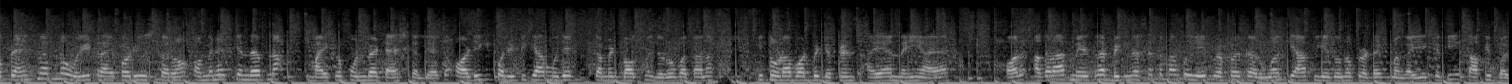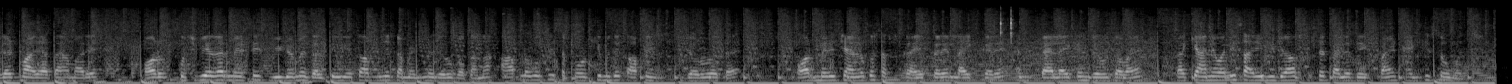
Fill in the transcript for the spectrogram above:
फ्रेंड्स, मैं अपना वही ट्राईपॉड यूज़ कर रहा हूँ और मैंने इसके अंदर अपना माइक्रोफोन भी अटैच कर लिया है। तो ऑडियो की क्वालिटी क्या मुझे कमेंट बॉक्स में ज़रूर बताना कि थोड़ा बहुत भी डिफरेंस आया या नहीं आया। और अगर आप मेरी तरह बिगनर्स हैं तो मैं आपको यही प्रेफर करूँगा कि आप ये दोनों प्रोडक्ट मंगाइए, क्योंकि ये काफ़ी बजट में आ जाता है हमारे। और कुछ भी अगर मेरे से इस वीडियो में गलती हुई है तो आप मुझे कमेंट में ज़रूर बताना। आप लोगों की सपोर्ट की मुझे काफ़ी ज़रूरत है। और मेरे चैनल को सब्सक्राइब करें लाइक करें एंड बेल आइकन ज़रूर दबाएँ। ताकि आने वाली सारी वीडियो आप सबसे पहले देख पाएँ। Thank you so much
